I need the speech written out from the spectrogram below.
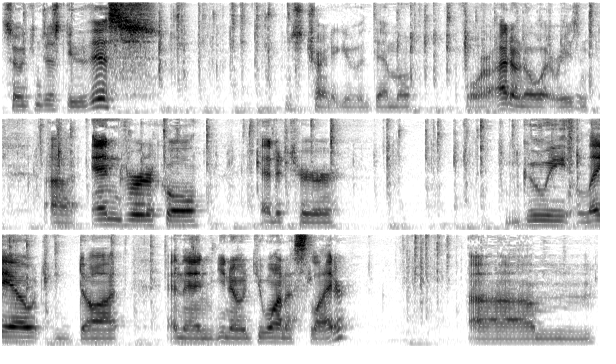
So we can just do this. I'm just trying to give a demo for, I don't know what reason. Uh, end vertical, editor, GUI, layout, dot, and then, you know, do you want a slider? Um,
